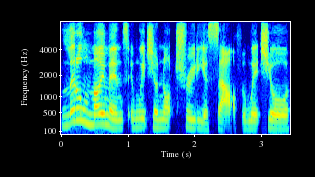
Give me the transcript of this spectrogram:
little moments in which you're not true to yourself, in which you're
